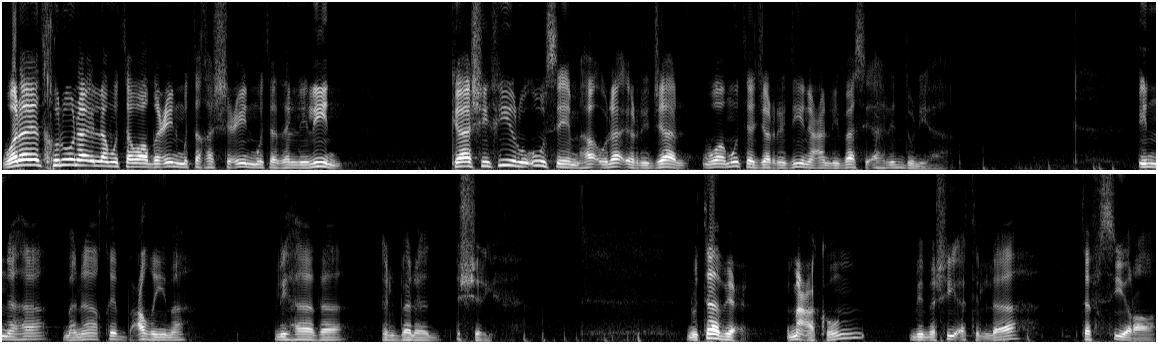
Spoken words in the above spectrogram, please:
ولا يدخلون إلا متواضعين متخشعين متذللين. كاشفي رؤوسهم هؤلاء الرجال ومتجردين عن لباس أهل الدنيا. إنها مناقب عظيمة لهذا البلد الشريف. نتابع معكم بمشيئة الله تفسير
